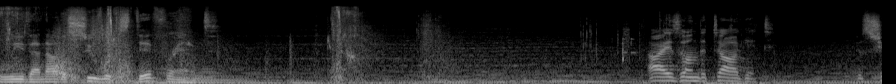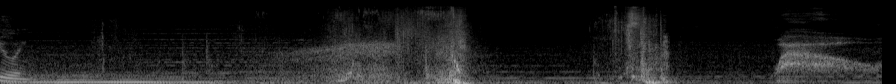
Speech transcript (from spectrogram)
Believe that now the suit looks different. Eyes on the target. Pursuing. Wow.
